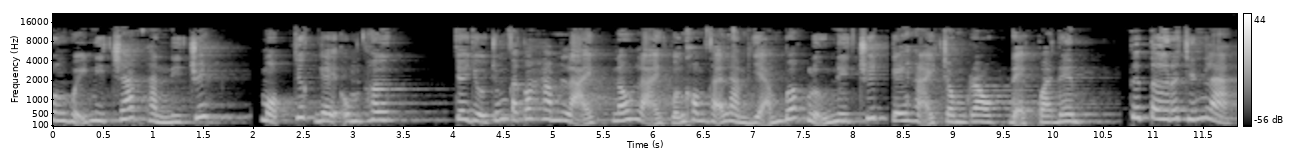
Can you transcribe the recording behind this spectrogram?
phân hủy nitrat thành nitrit, một chất gây ung thư. Cho dù chúng ta có hâm lại, nấu lại vẫn không thể làm giảm bớt lượng nitrit gây hại trong rau để qua đêm. Thứ tư đó chính là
